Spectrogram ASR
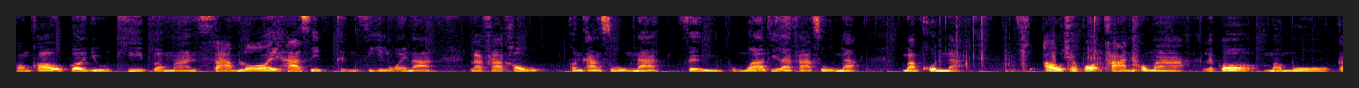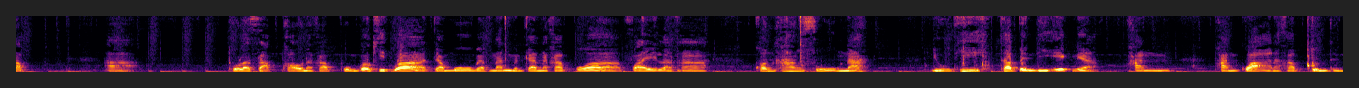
ของเขาก็อยู่ที่ประมาณ 350ถึง400 นะ ราคาเขาค่อนข้างสูงนะ ซึ่งผมว่าที่ราคาสูงน่ะ บางคนน่ะ เอาเฉพาะฐานเข้ามา แล้วก็มาโมกับโทรศัพท์เขานะครับ ผมก็คิดว่าจะโมแบบนั้นเหมือนกันนะครับ เพราะว่าไฟล์ราคาค่อนข้างสูงนะ อยู่ที่ถ้าเป็น DX เนี่ยพันพันกว่านะครับ จนถึง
